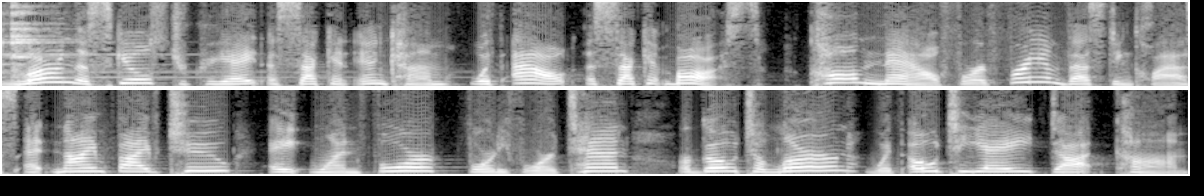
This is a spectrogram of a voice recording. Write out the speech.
Learn the skills to create a second income without a second boss. Call now for a free investing class at 952 814 4410 or go to learnwithota.com.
